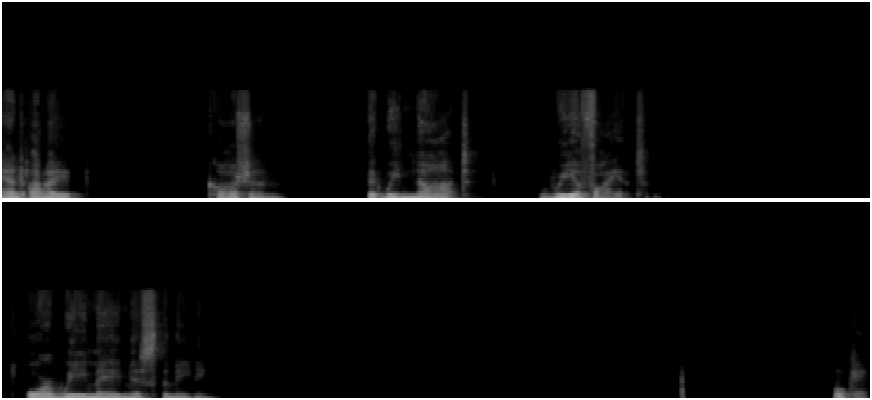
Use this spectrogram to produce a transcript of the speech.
And I caution that we not reify it or we may miss the meaning. Okay.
